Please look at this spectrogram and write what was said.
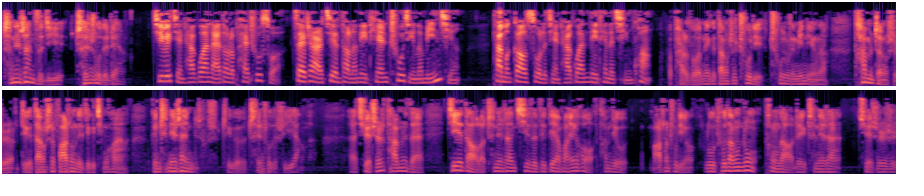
陈林山自己陈述的这样？几位检察官来到了派出所，在这儿见到了那天出警的民警，他们告诉了检察官那天的情况。派出所那个当时处理出入的民警呢，他们证实这个当时发生的这个情况啊，跟陈天山这个陈述的是一样的。啊，确实他们是在接到了陈天山妻子的电话以后，他们就马上出警。路途当中碰到这个陈天山，确实是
